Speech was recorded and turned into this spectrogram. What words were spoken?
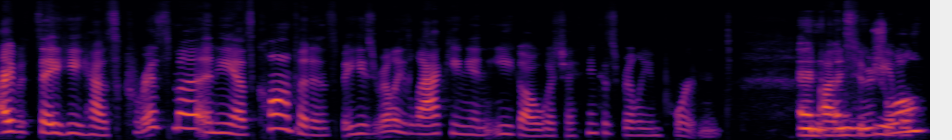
i would say he has charisma and he has confidence but he's really lacking in ego which i think is really important And Uh, be able- unusual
